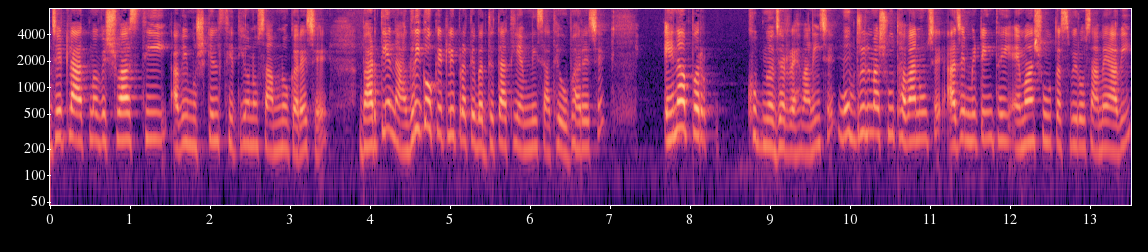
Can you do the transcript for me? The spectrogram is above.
જેટલા આત્મવિશ્વાસથી આવી મુશ્કેલ સ્થિતિઓનો સામનો કરે છે, ભારતીય નાગરિકો કેટલી પ્રતિબદ્ધતાથી એમની સાથે ઊભા રહે છે, એના પર ખૂબ નજર રહેવાની છે. મૂક ડ્રિલમાં શું થવાનું છે? આજે મિટિંગ થઈ, એમાં શું તસવીરો સામે આવી?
